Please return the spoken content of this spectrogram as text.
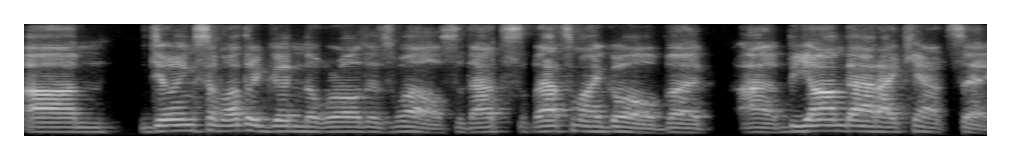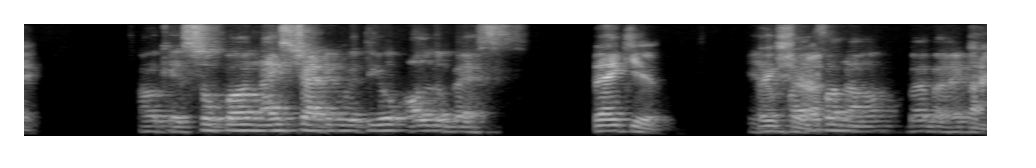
um, doing some other good in the world as well. So that's that's my goal. But uh, beyond that, I can't say. Okay, super. Nice chatting with you. All the best. Thank you. Yeah, Thanks, bye for now. Bye-bye.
